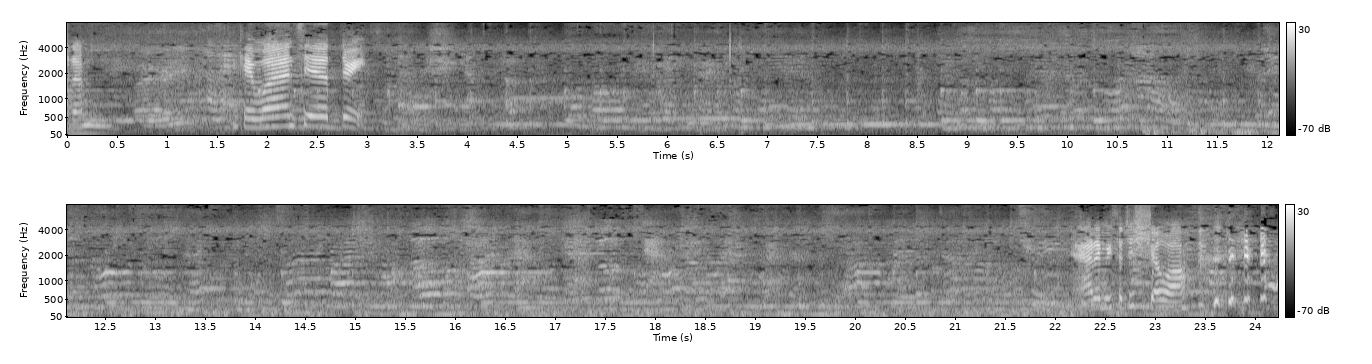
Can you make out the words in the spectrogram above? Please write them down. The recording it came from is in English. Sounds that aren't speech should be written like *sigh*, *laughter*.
Adam. Okay, one, two, three. Adam, you're such a show off. *laughs*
